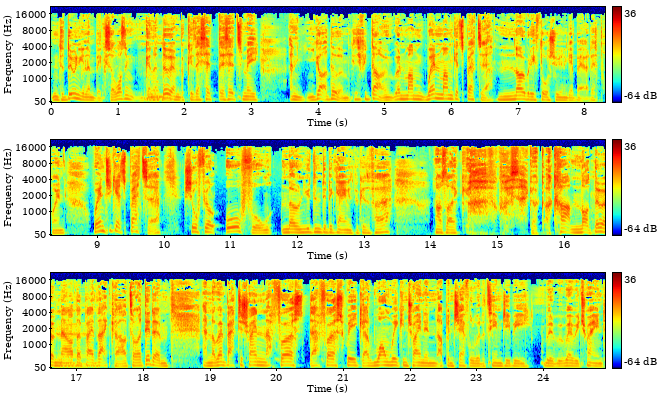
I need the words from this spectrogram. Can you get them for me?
into doing the Olympics. So I wasn't going to mm. do them because they said, they said to me, and you got to do them because if you don't, when mum, when mum gets better, nobody thought she was going to get better at this point. When she gets better, she'll feel awful knowing you didn't do the games because of her. And I was like, oh, for Christ's sake, I, I, can't not do them now. Yeah. They played that card, so I did them. And I went back to training that first that first week. I had one week in training up in Sheffield with the Team GB where we trained.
